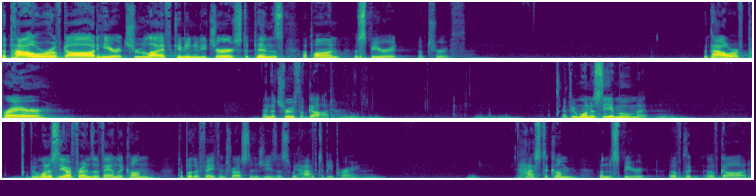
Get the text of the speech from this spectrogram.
The power of God here at True Life Community Church depends upon the Spirit of truth. The power of prayer and the truth of God. If we want to see a movement, if we want to see our friends and family come to put their faith and trust in Jesus, we have to be praying. It has to come from the Spirit of, the, of God,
